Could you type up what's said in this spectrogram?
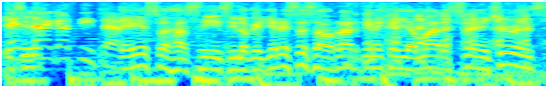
Si la lo- gatita. Eso es así. Si lo que quieres es ahorrar, tienes que llamar a Straight Insurance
